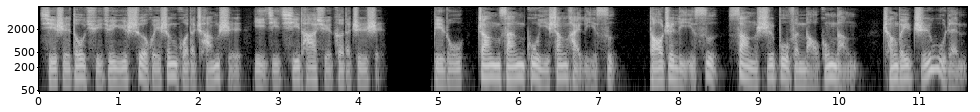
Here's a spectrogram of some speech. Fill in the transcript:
其实都取决于社会生活的常识以及其他学科的知识。比如，张三故意伤害李四，导致李四丧失部分脑功能，成为植物人。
